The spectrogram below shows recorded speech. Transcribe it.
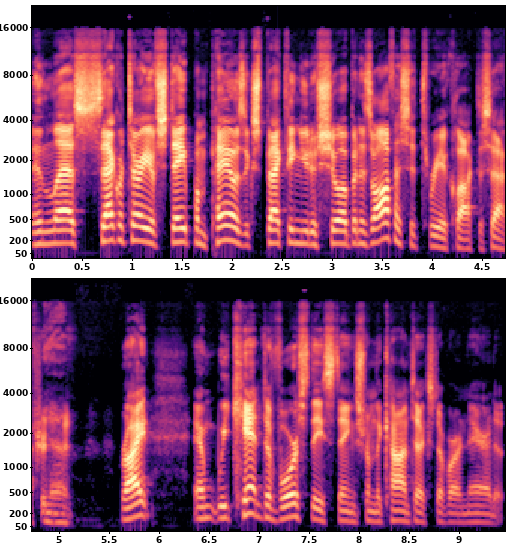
unless Secretary of State Pompeo is expecting you to show up in his office at three o'clock this afternoon, right? And we can't divorce these things from the context of our narrative.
